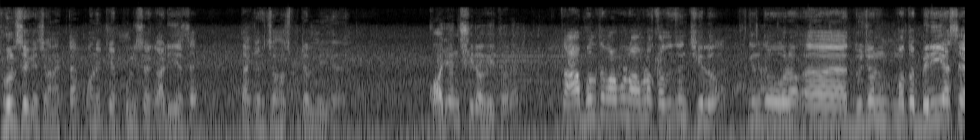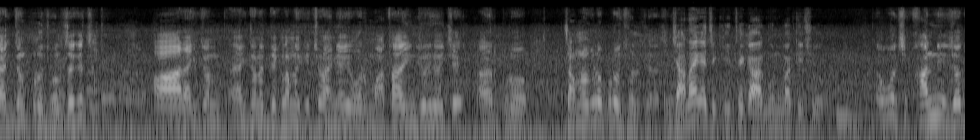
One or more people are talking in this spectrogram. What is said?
ঝলসে গেছে অনেকটা। অনেকে পুলিশের গাড়ি এসে তাকে হচ্ছে হসপিটাল নিয়ে যায়। কজন ছিল ভিতরে? তা বলতে পারব না আমরা কতজন ছিল কিন্তু ওরা দুজন মতো বেরিয়ে আসে একজন পুরো ঝলসে গেছে আর একজন একজনের দেখলাম না কিছু হয়নি ওর মাথা ইঞ্জুরি হয়েছে আর পুরো চামড়াগুলো পুরো ঝলসে আছে। জানা গেছে কি থেকে আগুন বা কিছু? তো বলছি ফার্নিশ যত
